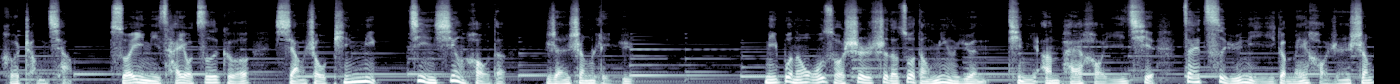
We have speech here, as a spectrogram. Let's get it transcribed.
和逞强，所以你才有资格享受拼命尽兴后的人生礼遇。你不能无所事事的坐等命运替你安排好一切，再赐予你一个美好人生。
